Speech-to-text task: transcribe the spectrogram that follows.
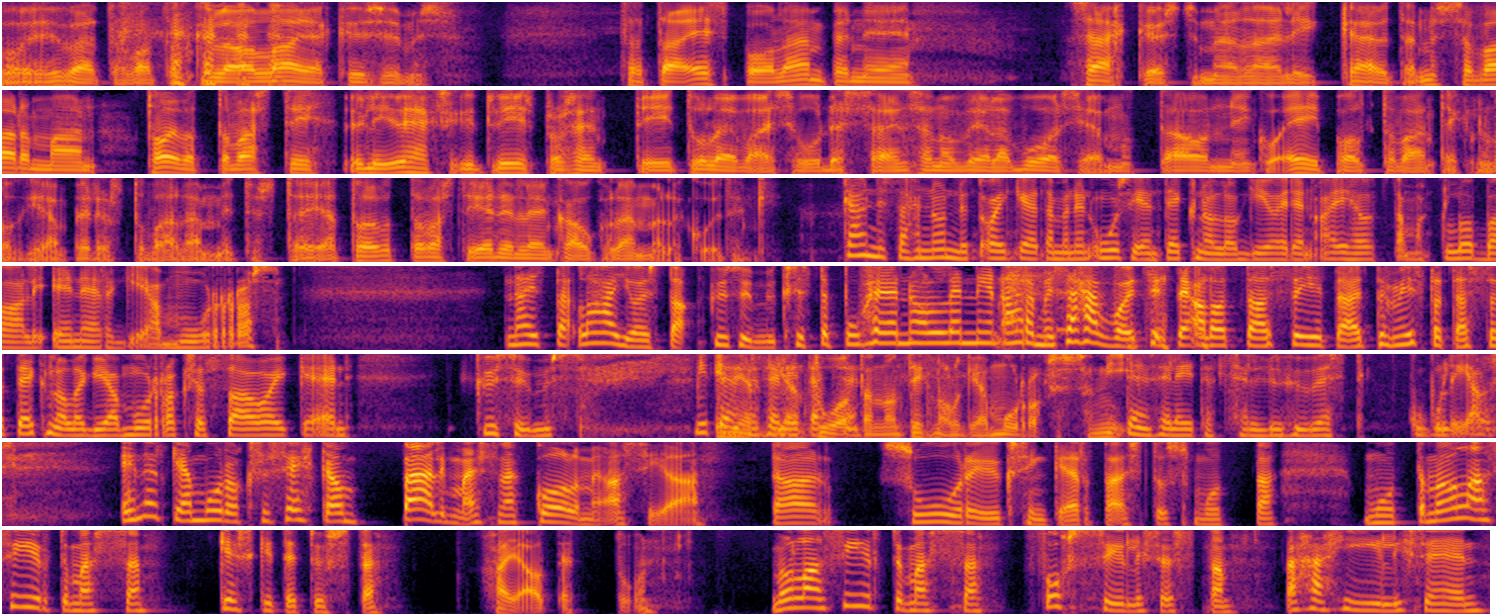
Voi hyvä tavata, kyllä on laaja kysymys. Tota, Espoo lämpenee sähköistymällä, eli käytännössä varmaan toivottavasti yli 95 prosenttia tulevaisuudessa, en sano vielä vuosia, mutta on niin kuin ei-polttavaan teknologiaan perustuvaa lämmitystä ja toivottavasti edelleen kaukolämmöllä kuitenkin. Käynnissähän on nyt oikein tämmöinen uusien teknologioiden aiheuttama globaali energiamurros. Näistä laajoista kysymyksistä puheen ollen, niin Armi, sähän voit sitten aloittaa siitä, että mistä tässä teknologiamurroksessa on oikein kysymys. Miten sä selität sen, Energiantuotannon teknologian murroksessa. Niin. miten selität sen lyhyesti kuulijalle? Energiamurroksessa ehkä on päällimmäisenä kolme asiaa. Tämä on suuri yksinkertaistus, mutta, mutta me ollaan siirtymässä keskitetystä hajautettuun. Me ollaan siirtymässä fossiilisesta vähähiiliseen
